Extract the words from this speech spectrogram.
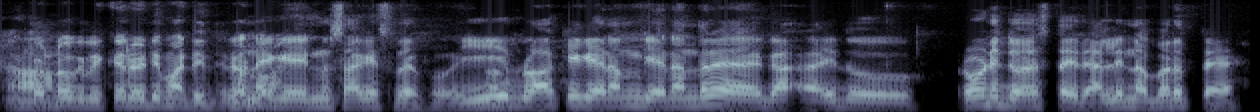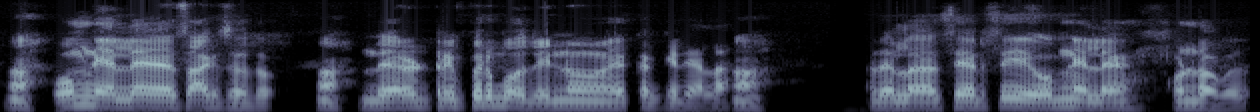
ಕೊಂಡೋಗ್ಲಿಕ್ಕೆ ರೆಡಿ ಮಾಡಿದ್ದೀರಿ ಅಲ್ವಾ? ಮನೆಗೆ ಇನ್ನು ಸಾಗಿಸ್ಬೇಕು. ಈ ಬ್ಲಾಕ್ ಬ್ಲಾಕಿಗೆ ನಮ್ಗೆ ಏನಂದ್ರೆ ಗ- ಇದು ರೋಡಿದ್ದು ವ್ಯವಸ್ಥೆ ಇದೆ ಅಲ್ಲಿಂದ ಬರುತ್ತೆ. ಹ. ಓಮ್ನಿಯಲ್ಲೇ ಸಾಗಿಸೋದು. ಹಾ. ಒಂದ್ ಎರಡು ಟ್ರಿಪ್ ಇರ್ಬೋದು ಇನ್ನು ಎಕ್ಕಕ್ಕಿದೆಯಲ್ಲ ಹ. ಅದೆಲ್ಲ ಸೇರಿಸಿ ಓಮ್ನಿಯಲ್ಲೇ ಕೊಂಡೋಗೋದು.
